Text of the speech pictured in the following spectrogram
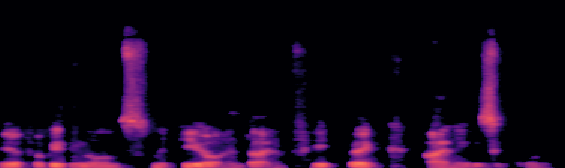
Wir verbinden uns mit dir in deinem Feedback einige Sekunden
